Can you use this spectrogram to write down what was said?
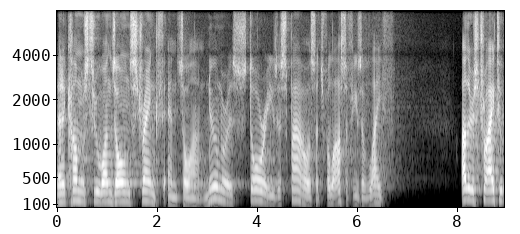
that it comes through one's own strength, and so on. Numerous stories espouse such philosophies of life. Others try to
